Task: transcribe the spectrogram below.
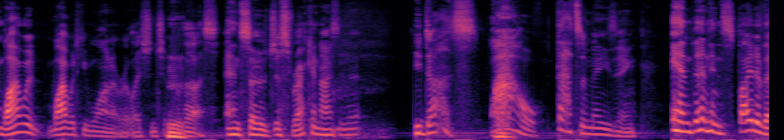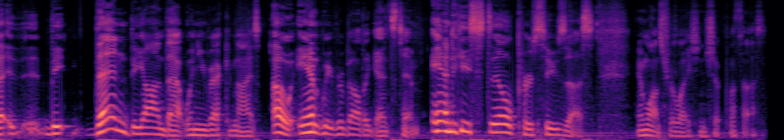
Why would why would He want a relationship with us? And so just recognizing that He does. Wow, that's amazing. And then, in spite of that, it- it be, then beyond that, when you recognize, oh, and we rebelled against Him, and He still pursues us and wants relationship with us.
